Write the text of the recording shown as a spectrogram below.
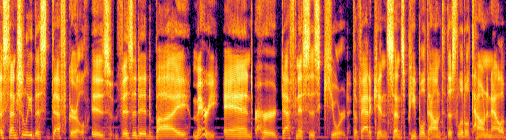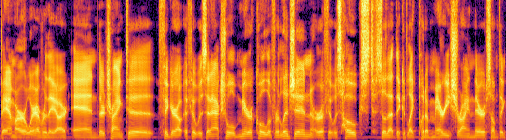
Essentially, this deaf girl is visited by Mary, and her deafness is cured. The Vatican sends people down to this little town in Alabama or wherever they are, and they're trying to figure out if it was an actual miracle of religion or if it was hoaxed so that they could, like, put a Mary shrine there or something.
